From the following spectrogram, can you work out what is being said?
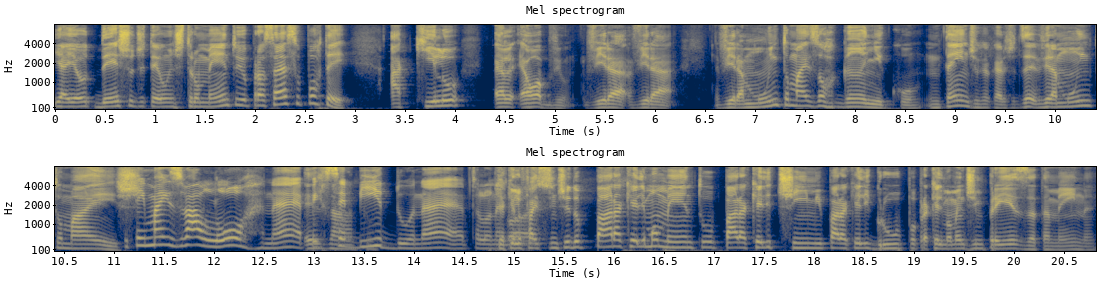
E aí eu deixo de ter o instrumento e o processo por ter. Aquilo, é, é óbvio, vira, vira vira muito mais orgânico, entende o que eu quero te dizer? Vira muito mais. E tem mais valor, né? Exato. Percebido, né? Pelo negócio. Que aquilo faz sentido para aquele momento, para aquele time, para aquele grupo, para aquele momento de empresa também, né?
